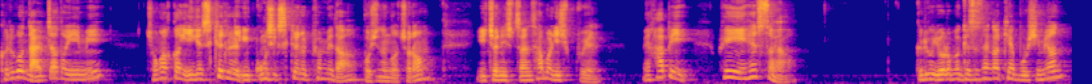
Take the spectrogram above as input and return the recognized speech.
그리고 날짜도 이미 정확하게 이게 스케줄 이 공식 스케줄 표입니다. 보시는 것처럼 2024년 3월 29일 네, 합의 회의했어요. 그리고 여러분께서 생각해 보시면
